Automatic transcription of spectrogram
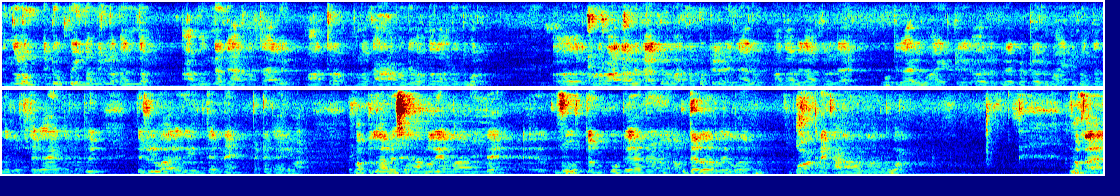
നിങ്ങളും എന്റെ ഉപ്പയും തമ്മിലുള്ള ബന്ധം. ആ ബന്ധം കാരണത്താൽ മാത്രം നിങ്ങൾ കാണാൻ വേണ്ടി വന്നതാണ് എന്ന് പറഞ്ഞു. നമ്മുടെ മാതാപിതാക്കൾ മരണപ്പെട്ട് കഴിഞ്ഞാലും മാതാപിതാക്കളുടെ കൂട്ടുകാരുമായിട്ട് അവരുടെ പ്രിയപ്പെട്ടവരുമായിട്ട് ബന്ധം നിലനിർത്തുക എന്നുള്ളത് ബിരുൽ വാലതിയിൽ തന്നെ പെട്ട കാര്യമാണ്. അപ്പൊ അബ്ദുള്ള ബിൻ സലാം റളിയല്ലാഹുവിന്റെ സുഹൃത്തും കൂട്ടുകാരനാണ് അബ്ദുള്ള റളിയല്ലാഹു അപ്പോൾ അങ്ങനെ കാണാൻ വന്നതാണെന്ന് പറഞ്ഞു فقال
